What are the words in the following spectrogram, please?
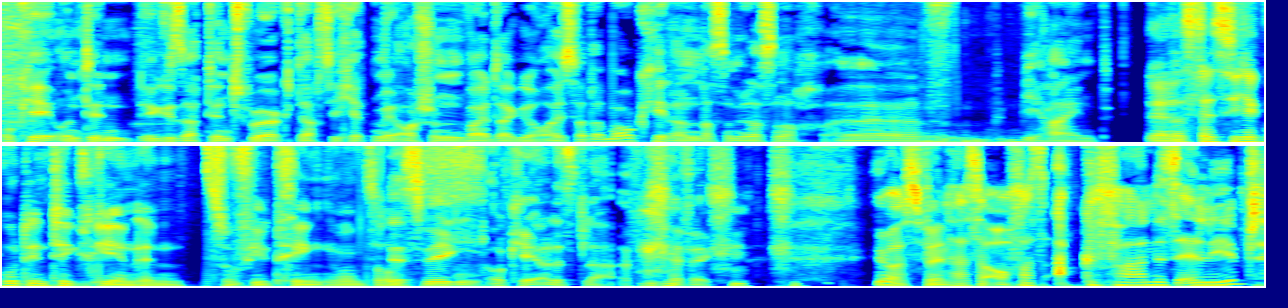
Okay, und den, wie gesagt, den Twerk dachte ich, hätten wir auch schon weiter geäußert, aber okay, dann lassen wir das noch äh, behind. Ja, das lässt sich ja gut integrieren in zu viel trinken und so. Deswegen, okay, alles klar. Perfekt. Ja, Sven, hast du auch was Abgefahrenes erlebt?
